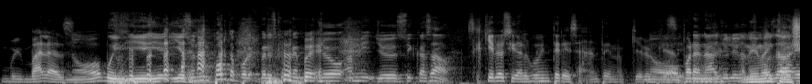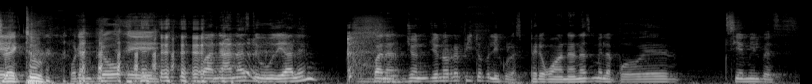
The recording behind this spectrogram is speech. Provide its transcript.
muy malas. No, muy, y, y eso no importa, por- pero es que, por ejemplo, yo, a mí, yo estoy casado. Es que quiero decir algo interesante, no quiero No, que... para nada. Yo le digo A mí me encanta Shrek 2. Por ejemplo, eh, Bananas de Woody Allen. Bana- yo, yo no repito películas, pero Bananas me la puedo ver cien mil veces.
